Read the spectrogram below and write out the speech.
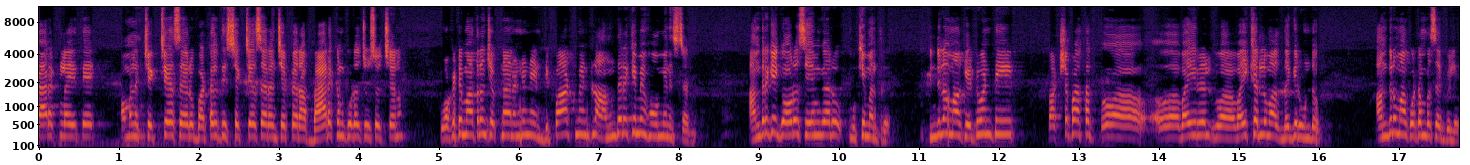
బ్యారక్లో అయితే మమ్మల్ని చెక్ చేశారు బట్టలు తీసి చెక్ చేశారని చెప్పారు ఆ బ్యారక్ను కూడా చూసి వచ్చాను. ఒకటి మాత్రం చెప్తున్నానండి నేను డిపార్ట్మెంట్లో అందరికీ మేము హోమ్ మినిస్టర్ని అందరికీ గౌరవ సీఎం గారు ముఖ్యమంత్రి. ఇందులో మాకు ఎటువంటి పక్షపాత వైరల్ వైఖరులు మా దగ్గర ఉండవు. అందరూ మా కుటుంబ సభ్యులే.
